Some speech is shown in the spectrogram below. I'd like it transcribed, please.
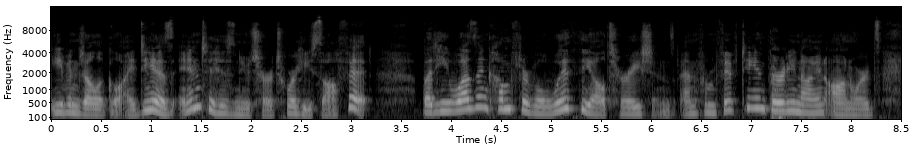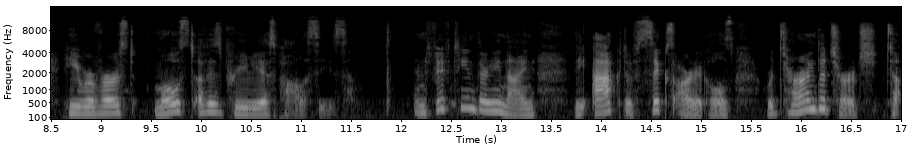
evangelical ideas into his new church where he saw fit. But he wasn't comfortable with the alterations, and from 1539 onwards, he reversed most of his previous policies. In 1539, the Act of Six Articles returned the Church to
